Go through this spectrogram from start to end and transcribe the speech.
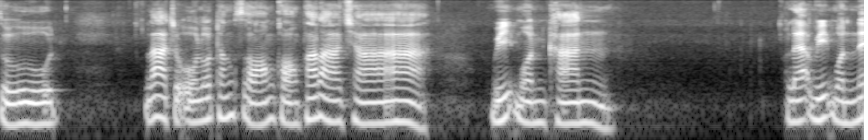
สูตร ราชโอรสทั้งสองของพระราชา วิมลคัน และวิมลเน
